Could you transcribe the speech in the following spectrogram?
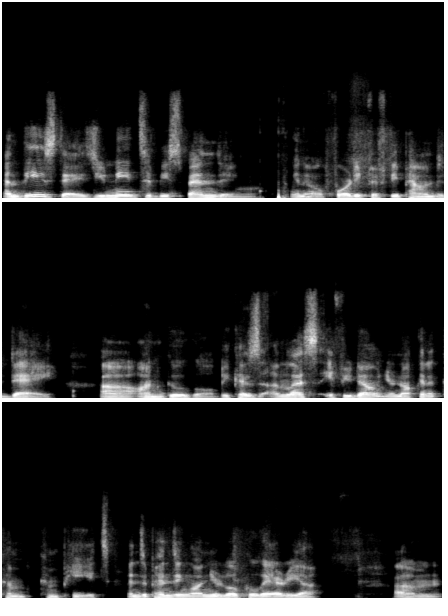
and these days, you need to be spending, you know, 40, 50 pound a day uh, on Google because unless if you don't, you're not going to com- compete. And depending on your local area, um,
